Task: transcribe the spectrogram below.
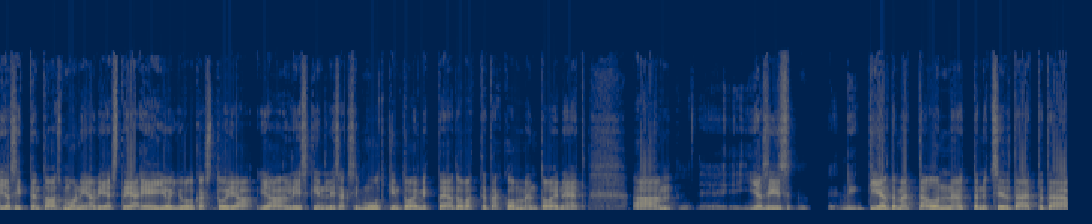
ja sitten taas monia viestejä ei ole julkaistu ja, ja Liskin lisäksi muutkin toimittajat ovat tätä kommentoineet. Ähm, ja siis kieltämättä on näyttänyt siltä, että tämä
